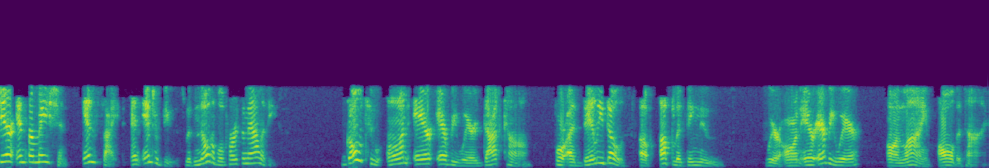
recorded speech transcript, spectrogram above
share information insight, and interviews with notable personalities. Go to onaireverywhere.com for a daily dose of uplifting news. We're on air everywhere, online all the time.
